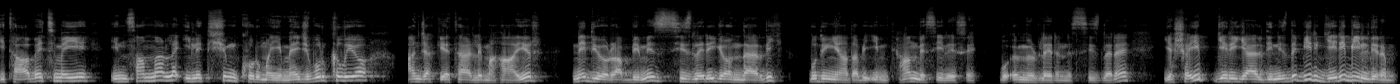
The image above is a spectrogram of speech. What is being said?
hitap etmeyi, insanlarla iletişim kurmayı mecbur kılıyor. Ancak yeterli mi? Hayır. Ne diyor Rabbimiz? Sizleri gönderdik. Bu dünyada bir imtihan vesilesi bu ömürleriniz sizlere. Yaşayıp geri geldiğinizde bir geri bildirim.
